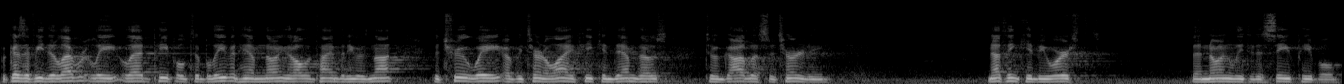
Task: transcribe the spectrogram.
Because if he deliberately led people to believe in him, knowing that all the time that he was not the true way of eternal life, he condemned those to a godless eternity. Nothing could be worse than knowingly to deceive people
